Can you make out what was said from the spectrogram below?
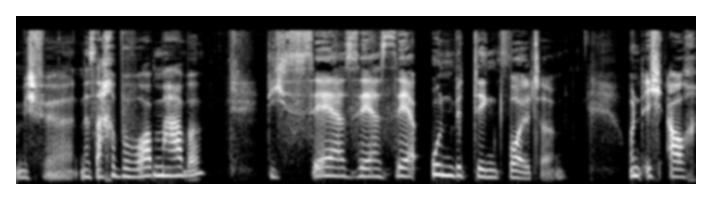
mich für eine Sache beworben habe, die ich sehr, sehr, sehr unbedingt wollte. Und ich auch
